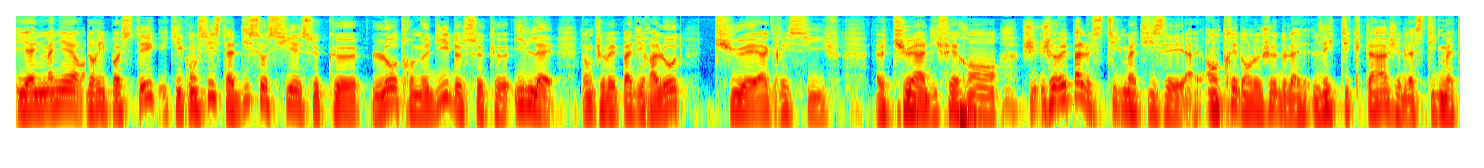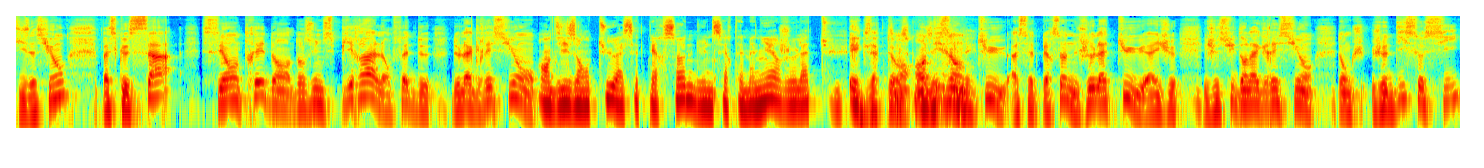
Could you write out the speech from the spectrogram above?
Il y a une manière de riposter qui consiste à dissocier ce que l'autre me dit de ce qu'il est. Donc je ne vais pas dire à l'autre, tu es agressif, euh, tu es indifférent. Je ne vais pas le stigmatiser, hein, entrer dans le jeu de l'étiquetage et de la stigmatisation, parce que ça, c'est entrer dans, une spirale, en fait, de, l'agression. En disant tu à cette personne, d'une certaine manière, je la tue. Exactement. En disant tu à cette personne, je la tue, hein, je, je suis dans l'agression. Donc, je dissocie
